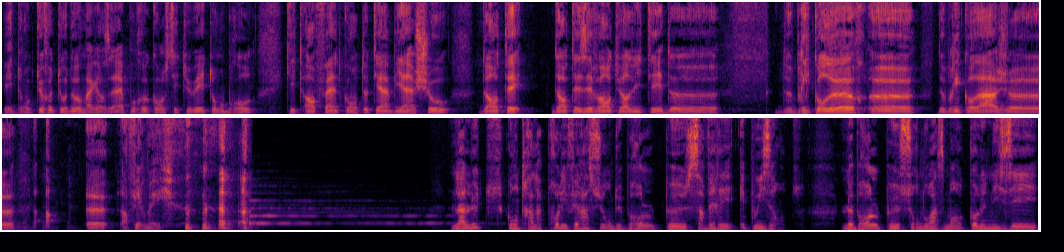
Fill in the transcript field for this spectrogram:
Et donc tu retournes au magasin pour reconstituer ton brol, qui en fin de compte te tient bien chaud dans tes, dans tes éventualités de, de bricoleur, euh, de bricolage euh, euh, affirmé. la lutte contre la prolifération du brol peut s'avérer épuisante. Le brol peut sournoisement coloniser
